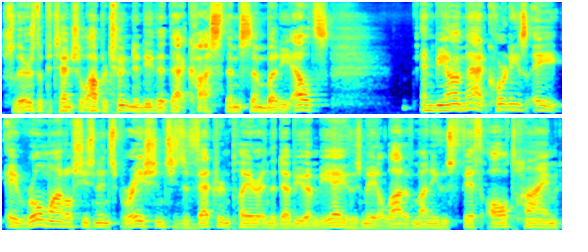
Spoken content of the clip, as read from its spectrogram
So there's the potential opportunity that that costs them somebody else and beyond that, Courtney's a, a role model. She's an inspiration. She's a veteran player in the WNBA who's made a lot of money, who's fifth all time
